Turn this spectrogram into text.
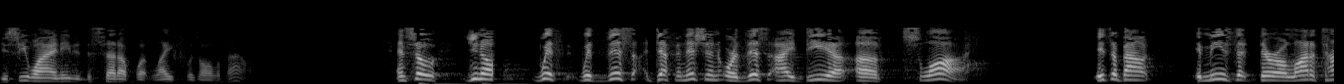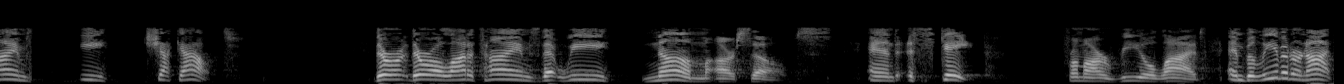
Do you see why I needed to set up what life was all about? And so, you know, with, with this definition or this idea of sloth, it's about, it means that there are a lot of times we check out. There are, there are a lot of times that we numb ourselves and escape from our real lives. And believe it or not,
